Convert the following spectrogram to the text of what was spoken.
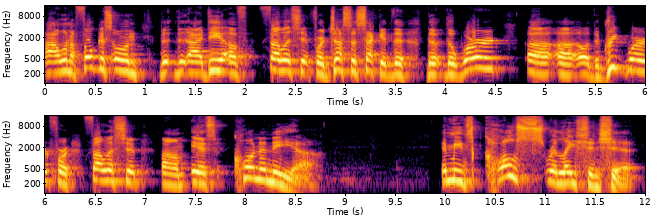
I want to focus on the, the, idea of fellowship for just a second. The, the, the word, uh, uh, or the Greek word for fellowship um, is koinonia. It means close relationship.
